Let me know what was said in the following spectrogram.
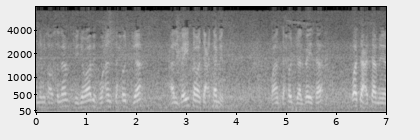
النبي صلى الله عليه وسلم في جوابه وأن تحج البيت وتعتمر. وأن تحج البيت وتعتمر.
